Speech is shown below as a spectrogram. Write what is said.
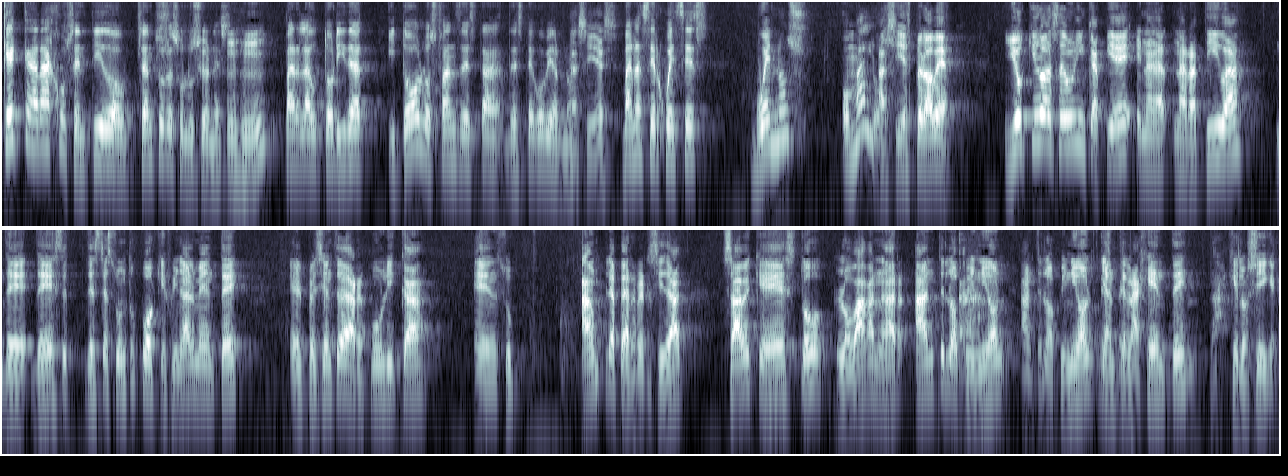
qué carajo sentido sean tus resoluciones para la autoridad y todos los fans de, esta, de este gobierno. Así es. Van a ser jueces buenos o malos. Así es, pero a ver, yo quiero hacer un hincapié en la narrativa de, de este, de este asunto porque finalmente el presidente de la República, en su amplia perversidad, sabe que esto lo va a ganar ante la opinión, ante la opinión y ante la gente que lo sigue.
